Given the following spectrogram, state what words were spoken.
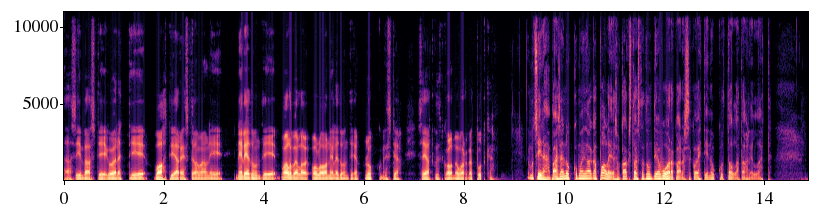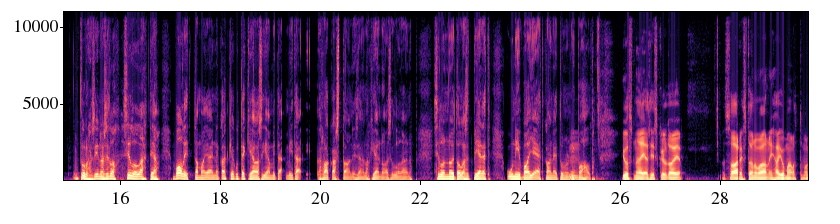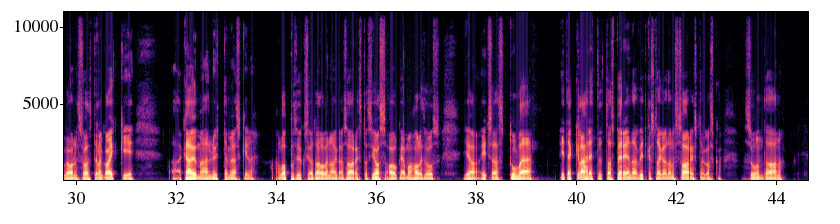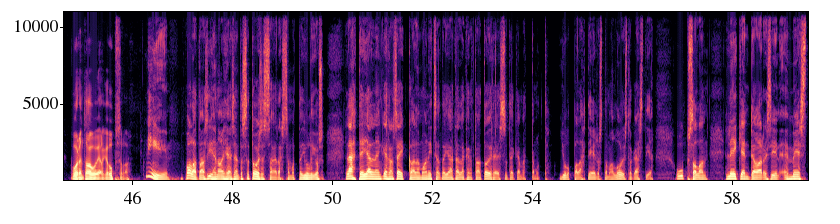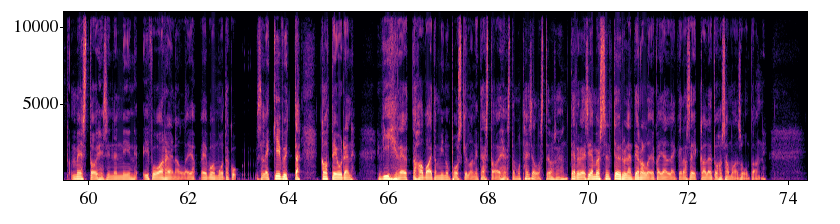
äh, siinä päästiin, kun vedettiin vahtijärjestelmällä, niin neljä tuntia valveilla neljä tuntia nukkumista ja se jatkui sitten kolme vuorokautta putkeen. No, mutta siinähän pääsee nukkumaan jo aika paljon, se on 12 tuntia vuorokaudessa, kun ehtii nukkua tolla tahdilla. Että turha siinä on silloin, silloin lähteä valittamaan ja ennen kaikkea kun tekee asiaa, mitä, mitä rakastaa, niin sehän on hienoa silloin aina. Silloin noi tollaset pienet univajeetkaan ei tunnu niin mm. niin pahalta. Just näin, ja siis kyllä toi saaristo on vaan ihan jumalattoman kaunis. Suosittelen kaikkia ää, käymään nyt myöskin loppusyksyä ja talven aikana saaristossa, jos aukeaa mahdollisuus. Ja itse asiassa tulee itsekin lähdetty taas perjantai pitkästä aikaa tuonne saaristoon, koska suuntaan vuoden tauon jälkeen Uppsala. Niin, palataan siihen aiheeseen tässä toisessa erässä, mutta Julius lähtee jälleen kerran seikkailemaan. Itseltä jää tällä kertaa toireissu tekemättä, mutta Julppa lähtee edustamaan loistokästiä Uppsalan legendaarisiin mest- mestoihin sinne niin Ifo-areenalle, ja ei voi muuta kuin sille kevyttä kateuden vihreyttä havaita minun poskillani tästä aiheesta, mutta hei sellaista on se. Terveisiä myös sinne Töyrylän Terolle, joka jälleen kerran seikkailee tuohon samaan suuntaan, niin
